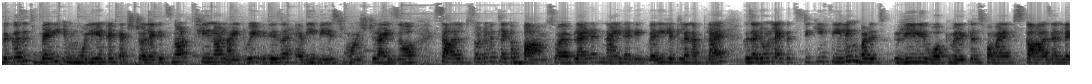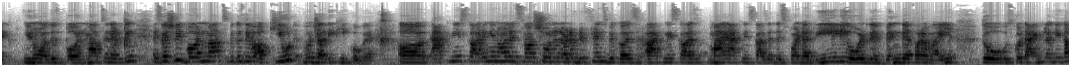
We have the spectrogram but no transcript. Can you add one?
because it's very emollient in texture. Like it's not thin or lightweight, it is a heavy based moisturizer salve sort of it's like a balm so I applied at night I take very little and apply because I don't like that sticky feeling but it's really worked miracles for my scars and like you know all those burn marks and everything especially burn marks because they were acute wo jaldi theek ho gaye uh, acne scarring and all it's not shown a lot of difference because acne scars my acne scars at this point are really old they've been there for a while तो उसको टाइम लगेगा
